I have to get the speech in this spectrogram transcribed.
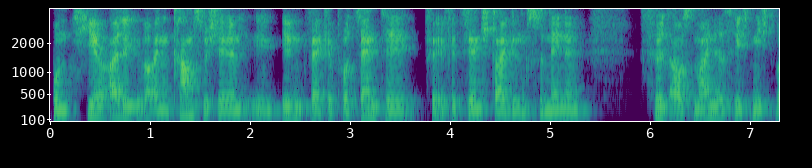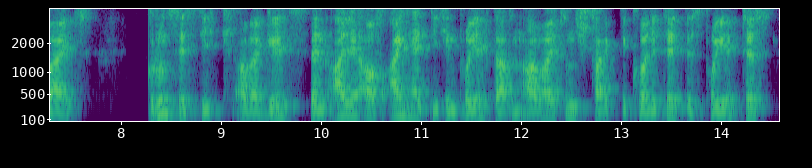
Und hier alle über einen Kamm zu scheren, irgendwelche Prozente für Effizienzsteigerung zu nennen, führt aus meiner Sicht nicht weit. Grundsätzlich aber gilt, wenn alle auf einheitlichen Projektdaten arbeiten, steigt die Qualität des Projektes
